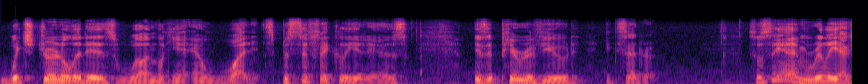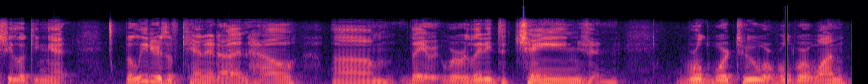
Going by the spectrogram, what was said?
which journal it is while I'm looking at and what specifically it is. Is it peer reviewed, etc. So say I'm really actually looking at the leaders of Canada and how um, they were related to change and World War II or World War One,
